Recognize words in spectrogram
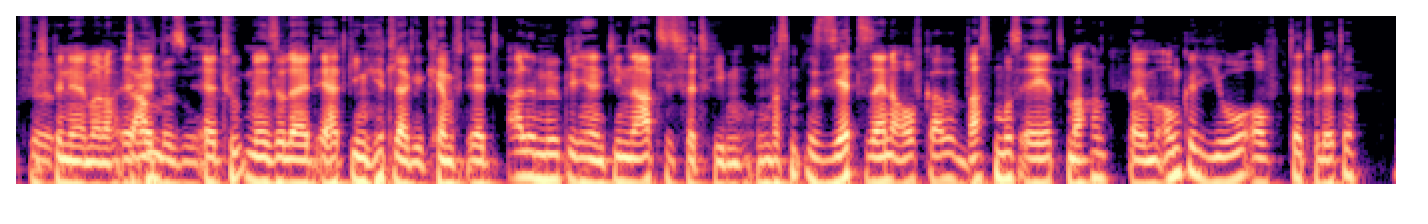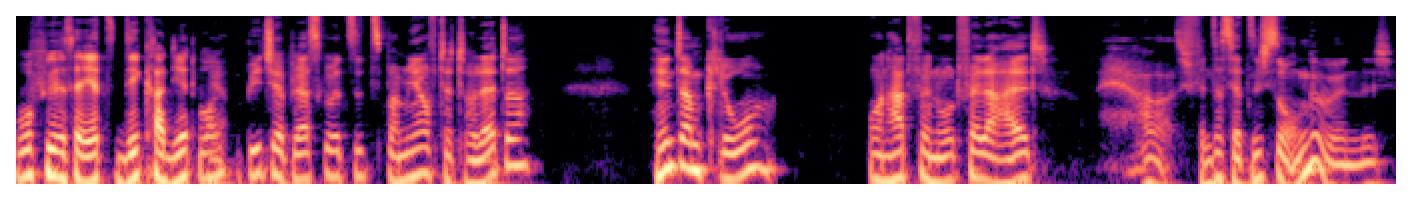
Für, Ich bin ja immer noch. Er, er, er tut mir so leid. Er hat gegen Hitler gekämpft. Er hat alle möglichen, die Nazis vertrieben. Und was ist jetzt seine Aufgabe? Was muss er jetzt machen? Beim Onkel Jo auf der Toilette? Wofür ist er jetzt degradiert worden? ja, BJ Blazkowicz sitzt bei mir auf der Toilette, hinterm Klo und hat für Notfälle halt. Ja, ich finde das jetzt nicht so ungewöhnlich.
